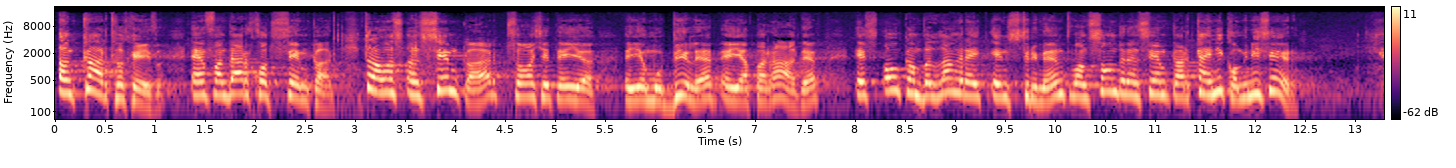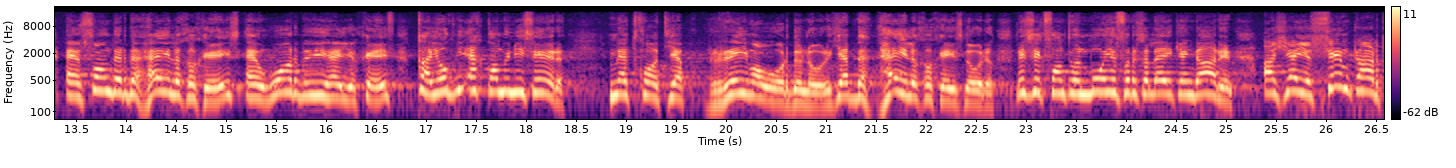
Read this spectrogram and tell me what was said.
een kaart gegeven. En vandaar Gods simkaart. Trouwens, een simkaart, zoals je het in je, in je mobiel hebt, in je apparaat hebt, is ook een belangrijk instrument, want zonder een simkaart kan je niet communiceren. En zonder de Heilige Geest en woorden die Hij je geeft, kan je ook niet echt communiceren met God. Je hebt Rema-woorden nodig. Je hebt de Heilige Geest nodig. Dus ik vond een mooie vergelijking daarin. Als jij je simkaart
